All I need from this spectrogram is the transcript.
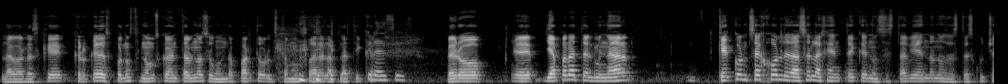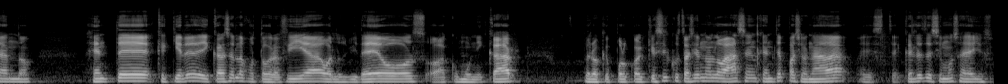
La verdad es que creo que después nos tenemos que aventar una segunda parte porque está muy padre la plática. Gracias. Pero eh, ya para terminar, ¿qué consejo le das a la gente que nos está viendo, nos está escuchando? Gente que quiere dedicarse a la fotografía o a los videos o a comunicar, pero que por cualquier circunstancia no lo hacen, gente apasionada, este, ¿qué les decimos a ellos?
